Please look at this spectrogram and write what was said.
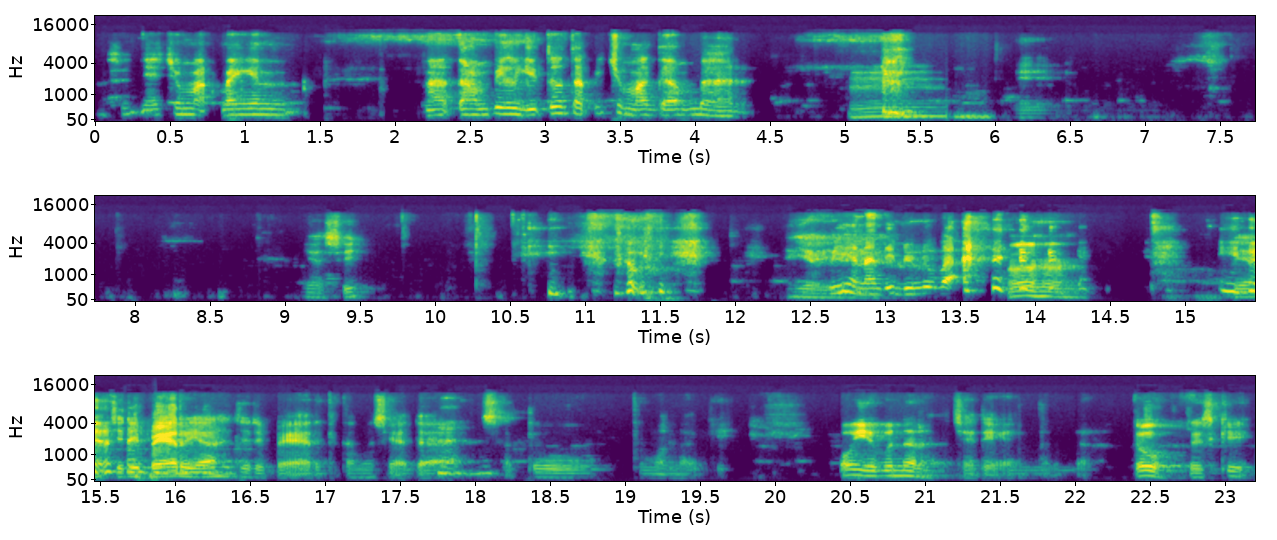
Maksudnya cuma pengen nah, tampil gitu tapi cuma gambar. Hmm, iya. Ya sih. Tapi Iya, tapi iya. ya nanti dulu Pak. Ah, ya, Iya. jadi PR ya, jadi PR. Kita masih ada satu teman lagi. Oh iya benar, CDN benar. Tuh, Rizky.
